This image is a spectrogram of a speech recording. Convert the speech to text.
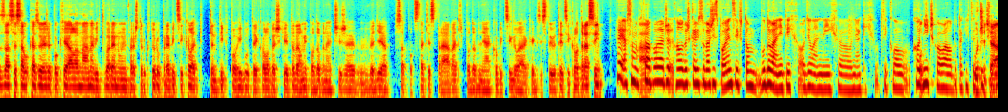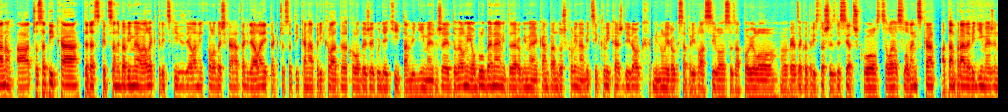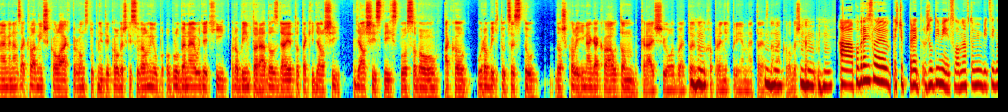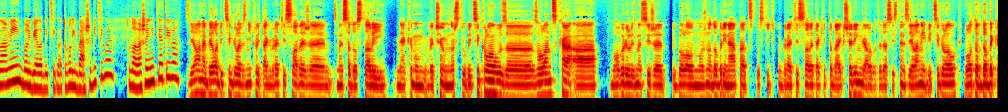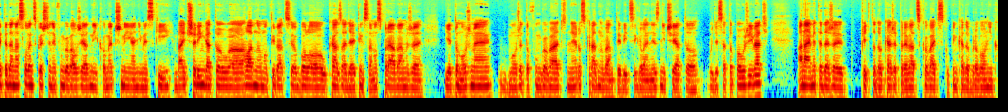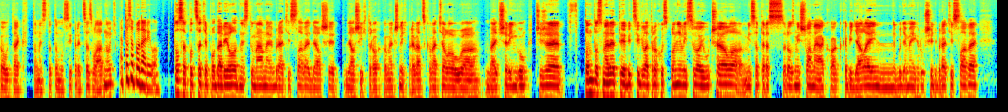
zase sa ukazuje, ukazuje, že pokiaľ máme vytvorenú infraštruktúru pre bicykle, ten typ pohybu tej kolobežky je to veľmi podobné, čiže vedia sa v podstate správať podobne ako bicykle, ak existujú tie cyklotrasy. Hej, ja som a... chcela povedať, že kolobežkári sú vaši spojenci v tom budovaní tých oddelených e, nejakých cyklov, chodníčkov alebo takých cestičiek. Určite áno. A čo sa týka, teda keď sa nebavíme o elektrických vzdialených kolobežkách a tak ďalej, tak čo sa týka napríklad kolobežek u detí, tam vidíme, že je to veľmi obľúbené. My teda robíme aj kampan do školy na bicykli každý rok. Minulý rok sa prihlásilo, sa zapojilo viac ako 360 škôl z celého Slovenska a tam práve vidíme, že najmä na základných školách v prvom stupni tie kolobežky sú veľmi obľúbené u detí, robí im to radosť a je to taký ďalší, ďalší z tých spôsobov, ako urobiť tú cestu do školy inak ako autom krajšiu, lebo je to mm-hmm. jednoducho pre nich príjemné tá jazda mm-hmm. na kolobežke. Mm-hmm. A po Bratislave ešte pred žltými slovnaftovými bicyklami boli biele bicykle. To boli vaše bicykle? To bola vaša iniciatíva? Zdieľané biele bicykle vznikli tak v Bratislave, že sme sa dostali k nejakému väčšiemu množstvu bicyklov z, z Holandska a Hovorili sme si, že by bolo možno dobrý nápad spustiť v Bratislave takýto bike sharing, alebo teda systém zdieľaných bicyklov. Bolo to v dobe, keď teda na Slovensku ešte nefungoval žiadny komerčný ani meský bike sharing a tou hlavnou motiváciou bolo ukázať aj tým samozprávam, že je to možné, môže to fungovať, nerozkradnú vám tie bicykle, nezničia to, bude sa to používať. A najmä teda, že keď to dokáže prevádzkovať skupinka dobrovoľníkov, tak to mesto to musí predsa zvládnuť. A to sa podarilo? To sa v podstate podarilo. Dnes tu máme v Bratislave ďalšie, ďalších troch komerčných prevádzkovateľov uh, bike sharingu. Čiže v tomto smere tie bicykle trochu splnili svoj účel. My sa teraz rozmýšľame, ako, ako keby ďalej, nebudeme ich rušiť v Bratislave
